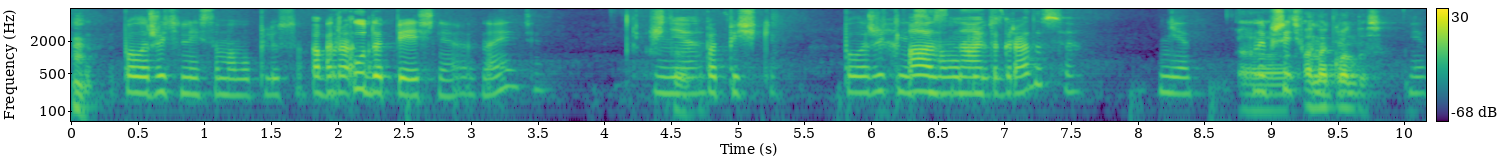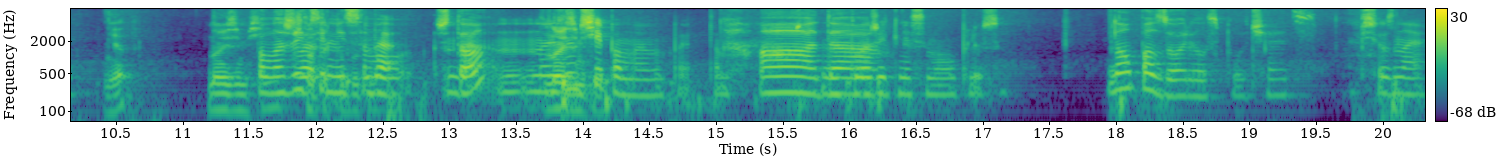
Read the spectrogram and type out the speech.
Положительный самого плюса. Обра- Откуда песня, знаете? Что Не. это? Подписчики. Положительный А, самого знаю, плюса. это градусы? Нет. А, Напишите в Анакондас. Нет. Нет? Noise MC. Положительный Что такое само- будет? Что? Да, ну, Noise MC, по-моему, по- там. А, да. Положительный самого плюса. Но опозорилась, получается. Все знаю.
